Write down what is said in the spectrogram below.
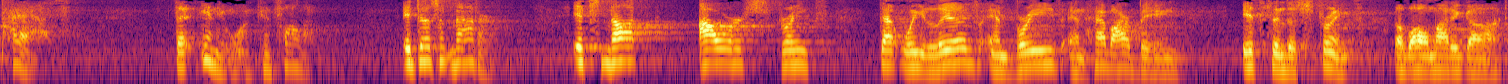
path that anyone can follow. It doesn't matter. It's not our strength that we live and breathe and have our being. It's in the strength of Almighty God.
